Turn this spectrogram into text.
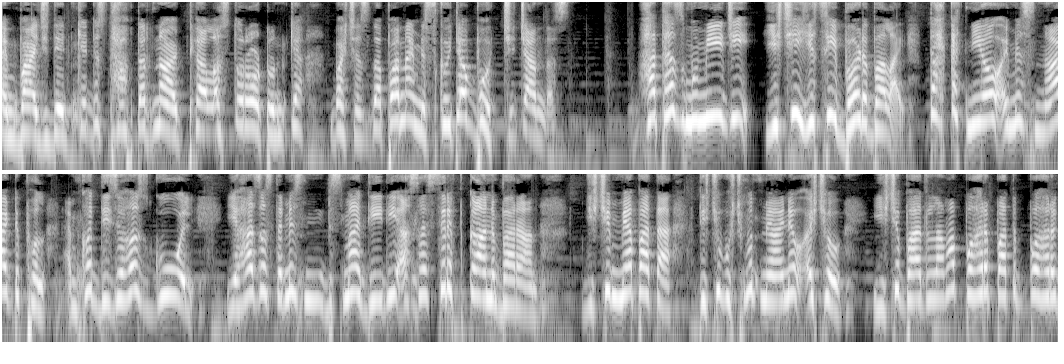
امہِ بجہِ دٔدۍ کے دِژ تھپھ تتھ ناٹہِ ٹھیلس تہٕ روٚٹُن کیٛاہ؟ بہٕ چھس دپان، أمِس کۭتیاہ بُتھۍ چھِ چندس؟ ہتھ حظ، ممی جی یہِ چھِ یِژھٕے بٔڑ بلاے تۄہہِ کتھ نِیو أمِس ناٹہِ پھوٚل؟ امہِ کھۄتہٕ دِزِہوس گوٗلۍ۔ یہِ حظ ٲس تٔمِس بسما دیدی آسان صرف کن بران۔ یہ چھ مےٚ پتہ، تہِ چھُ وٕچھمُت میانیو أچھو۔ یہِ چھِ بدلاوان پٔہرٕ پتہٕ پٔہرٕ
